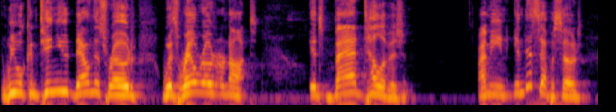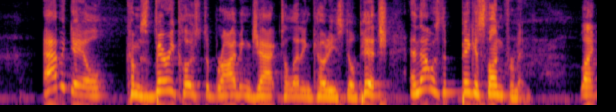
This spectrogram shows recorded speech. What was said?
We will continue down this road with railroad or not. It's bad television. I mean, in this episode, Abigail comes very close to bribing Jack to letting Cody still pitch, and that was the biggest fun for me. Like,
